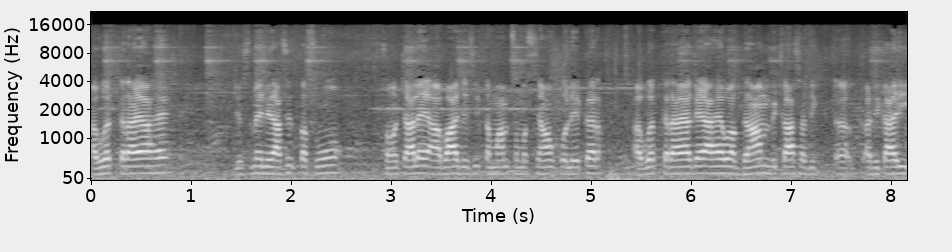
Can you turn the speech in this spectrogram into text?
अवगत कराया है, जिसमें निराश्रित पशुओं शौचालय आवास जैसी तमाम समस्याओं को लेकर अवगत कराया गया है। व ग्राम विकास अधिक, अधिकारी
